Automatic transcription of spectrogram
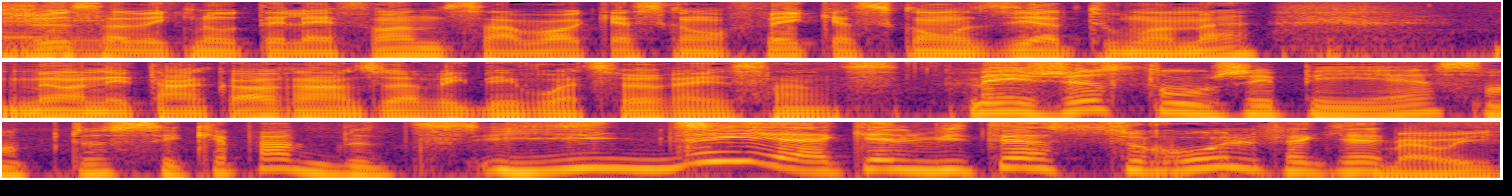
Hey. juste avec nos téléphones, savoir qu'est-ce qu'on fait, qu'est-ce qu'on dit à tout moment. Mais on est encore rendu avec des voitures à essence. mais juste ton GPS, en plus, c'est capable de... Il dit à quelle vitesse tu roules. Fait que... Ben oui.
